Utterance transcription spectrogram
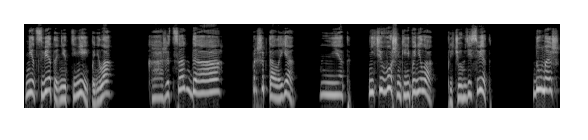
Нет света, нет теней, поняла? Кажется, да, прошептала я. Нет, ничегошеньки не поняла. Причем здесь свет? Думаешь,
